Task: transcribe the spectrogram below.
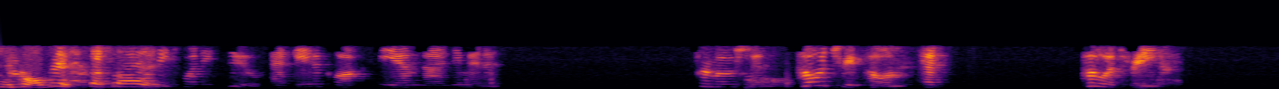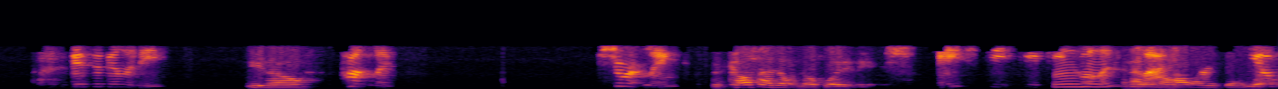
You called me. That's right. 2022 at 8 o'clock p.m. 90 minutes. Promotion. Poetry poem. Text. Poetry. Visibility. You know, Public. Short link. Because I don't know what it is, http Mhm. colon and I don't know how long slash it's going to go.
